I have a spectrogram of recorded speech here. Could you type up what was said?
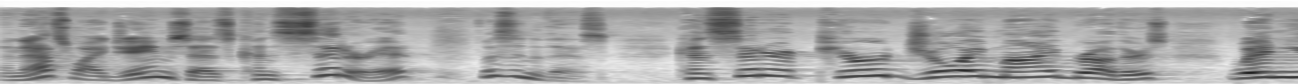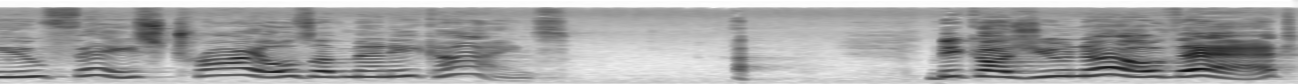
And that's why James says, Consider it, listen to this, consider it pure joy, my brothers, when you face trials of many kinds. because you know that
